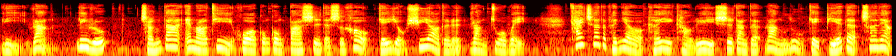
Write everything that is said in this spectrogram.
礼让，例如乘搭 MRT 或公共巴士的时候，给有需要的人让座位。开车的朋友可以考虑适当的让路给别的车辆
